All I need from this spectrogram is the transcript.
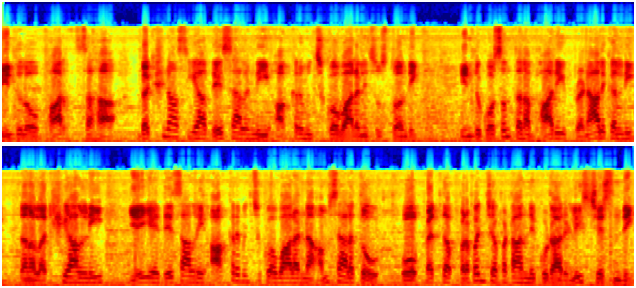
ఇందులో భారత్ సహా దక్షిణాసియా దేశాలన్నీ ఆక్రమించుకోవాలని చూస్తోంది. ఇందుకోసం తన భారీ ప్రణాళికల్ని తన లక్ష్యాల్ని ఏ ఏ దేశాల్ని ఆక్రమించుకోవాలన్న అంశాలతో ఓ పెద్ద ప్రపంచ పటాన్ని కూడా రిలీజ్ చేసింది.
